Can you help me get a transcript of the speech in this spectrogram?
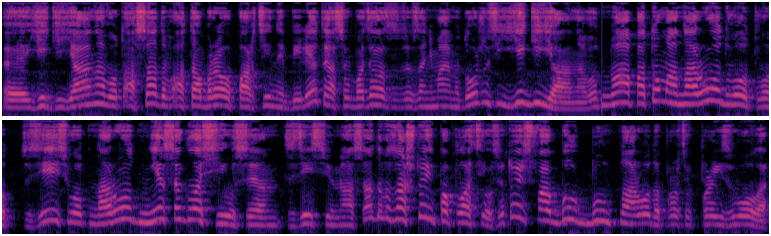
э, Егияна, вот Асадов отобрал партийный билет и освободил от занимаемой должности Егияна. Вот, ну а потом, а народ, вот, вот здесь вот народ не согласился с действиями Асадова, за что и поплатился. То есть был бунт народа против произвола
